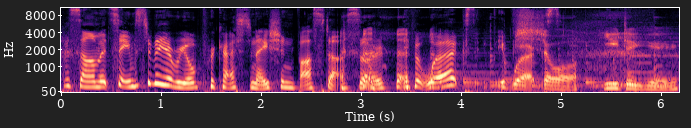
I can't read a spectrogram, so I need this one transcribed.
For some, it seems to be a real procrastination buster. So, if it works, it works. Sure. You do you.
